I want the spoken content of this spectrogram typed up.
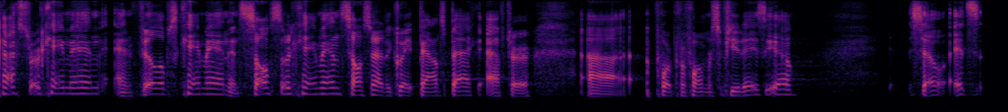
Castro came in, and Phillips came in, and Sulser came in. Sulser had a great bounce back after uh, a poor performance a few days ago. So it's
